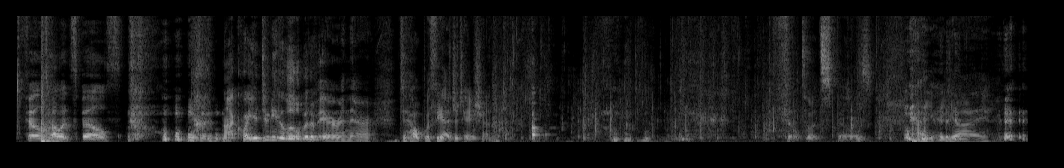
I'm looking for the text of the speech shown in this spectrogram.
Fill, till Um, it spills. Not quite. You do need a little bit of air in there to help with the agitation. Fill till it spills. Ay, ay, ay.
